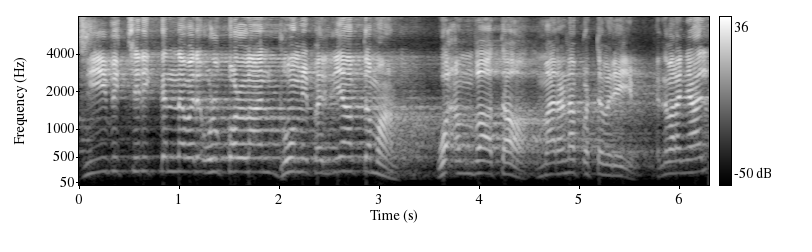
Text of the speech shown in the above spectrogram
ജീവിച്ചിരിക്കുന്നവരെ ഉൾക്കൊള്ളാൻ ഭൂമി പര്യാപ്തമാണ്. മരണപ്പെട്ടവരെയും. എന്ന് പറഞ്ഞാൽ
